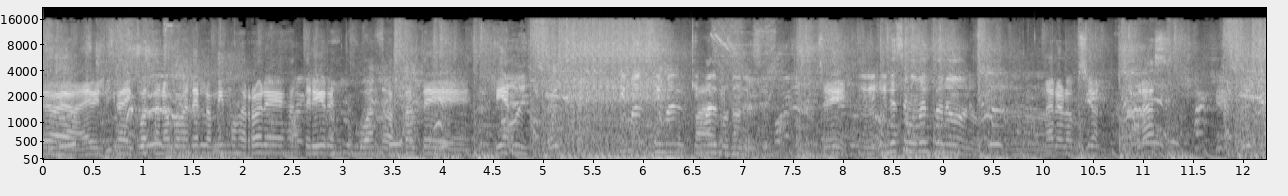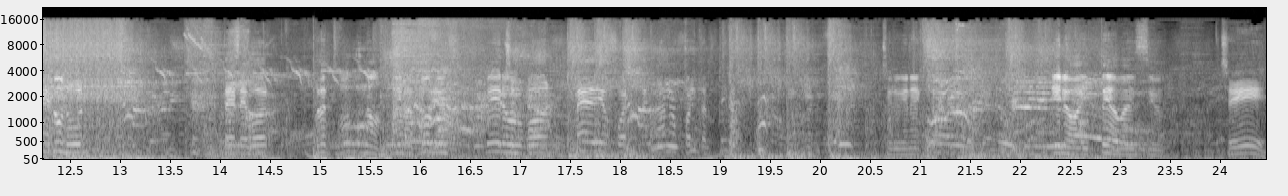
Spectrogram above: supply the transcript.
A Evil Crack dispuesto a no cometer los mismos errores anteriores. Está jugando bastante bien. Uy, qué mal, qué mal, qué mal botón ese. Sí, En, en ese momento no, no. no era la opción. Atrás. No, no. Teleport. Red Focus, no, no Red Focus, pero. Chupón. Medio fuerte. Ah, no, fuerte al tiro. X. Y lo baitea más encima. Sí.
